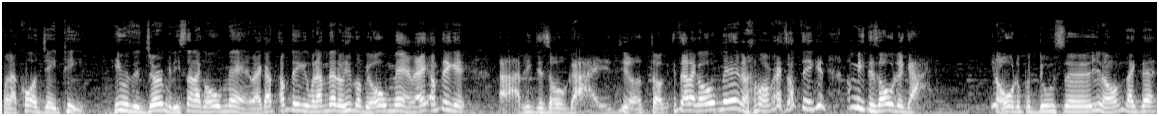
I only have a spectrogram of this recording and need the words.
when I called JP, he was in Germany. He sounded like an old man. Like I, am thinking when I met him, he's gonna be an old man, right? I'm thinking, ah, I meet this old guy. You know, talking. He sounded like an old man. right? So I'm thinking, I meet this older guy. You know, older producer. You know, like that.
